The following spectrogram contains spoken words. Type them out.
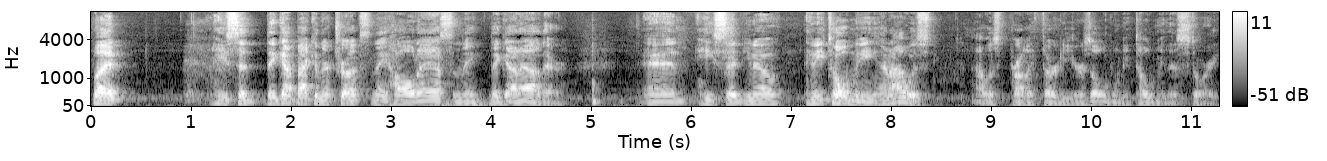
But he said they got back in their trucks and they hauled ass and they, they got out of there. And he said, you know, and he told me, and I was I was probably 30 years old when he told me this story.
